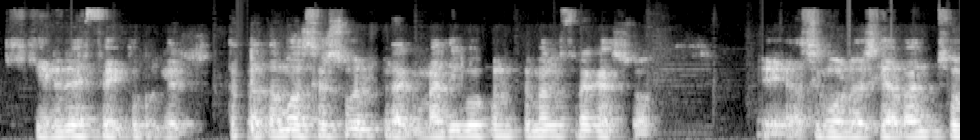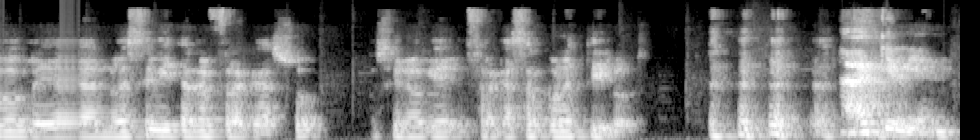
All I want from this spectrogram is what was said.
genera efecto, porque tratamos de ser súper pragmáticos con el tema del fracaso. Eh, así como lo decía Pancho, la idea no es evitar el fracaso, sino que fracasar con estilo. ah, qué bien.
